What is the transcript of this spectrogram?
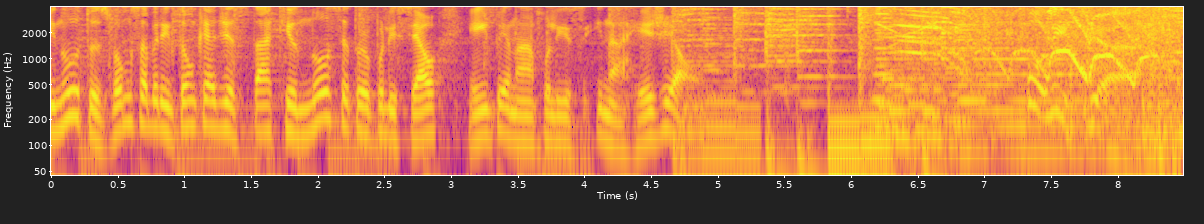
minutos, vamos saber então o que é destaque no setor policial em Penápolis e na região. Polícia.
